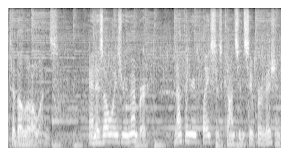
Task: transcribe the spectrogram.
to the little ones. And as always, remember, nothing replaces constant supervision.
